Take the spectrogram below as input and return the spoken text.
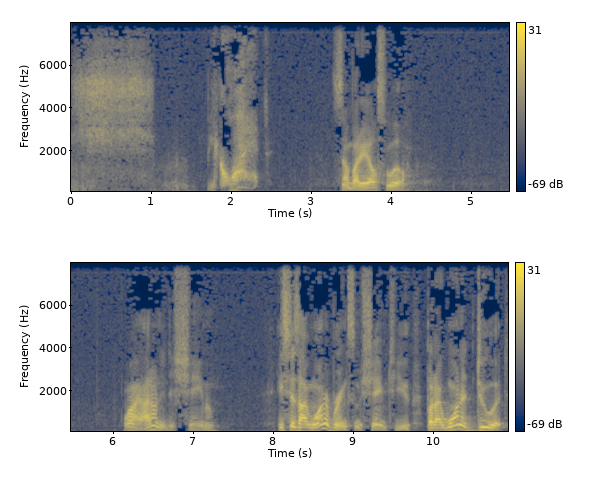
shh, be quiet. Somebody else will. Why? I don't need to shame him. He says, I want to bring some shame to you, but I want to do it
